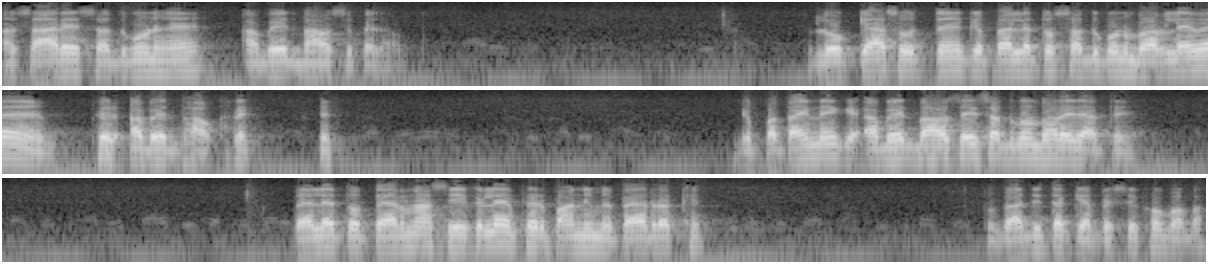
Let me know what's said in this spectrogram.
और सारे सदगुण है, अभेद भाव से पैदा होते। लोग क्या सोचते हैं कि पहले तो सदगुण भर ले फिर अभेद भाव करें? कि पता ही नहीं कि अभेद भाव से ही सदगुण भरे जाते हैं। पहले तो तैरना सीख लें, फिर पानी में पैर रखें। तो गादी तक क्या पे सीखो बाबा?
